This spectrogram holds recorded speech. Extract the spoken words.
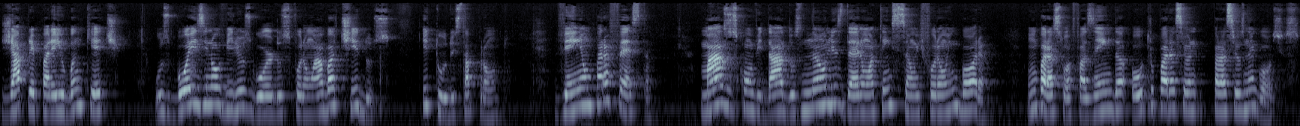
Já preparei o banquete os bois e novilhos gordos foram abatidos e tudo está pronto. Venham para a festa. Mas os convidados não lhes deram atenção e foram embora, um para sua fazenda, outro para, seu, para seus negócios.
